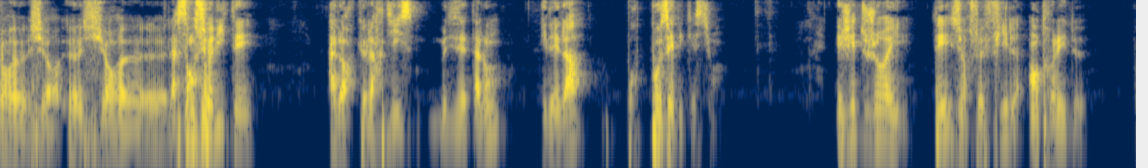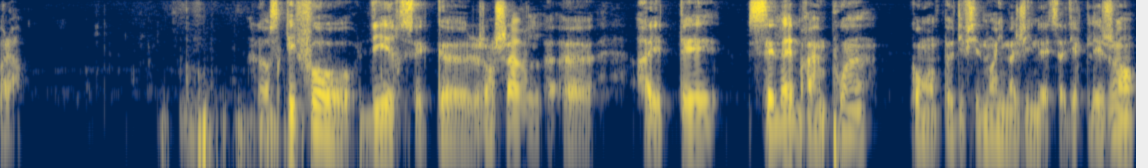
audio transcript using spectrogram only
euh, sur la sensualité. Alors que l'artiste, me disait Talon, il est là pour poser des questions. Et j'ai toujours été sur ce fil entre les deux. Voilà. Alors, ce qu'il faut dire, c'est que Jean-Charles euh, a été célèbre à un point qu'on peut difficilement imaginer. C'est-à-dire que les gens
